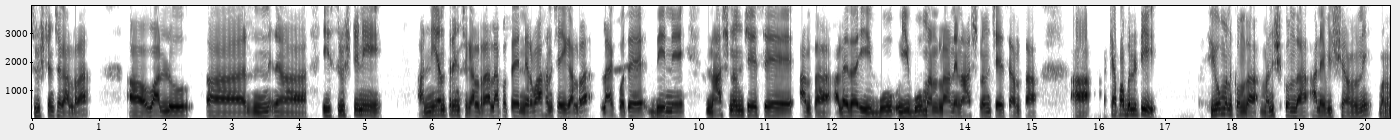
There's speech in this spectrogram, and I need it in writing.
సృష్టించగలరా? వాళ్ళు ఈ సృష్టిని నియంత్రించగలరా లేకపోతే నిర్వహణ చేయగలరా లేకపోతే దీన్ని నాశనం చేసే అంత లేదా ఈ భూ ఈ భూమండలాన్ని నాశనం చేసే అంత కెపబిలిటీ హ్యూమన్కి ఉందా మనిషికి ఉందా అనే విషయాలని మనం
